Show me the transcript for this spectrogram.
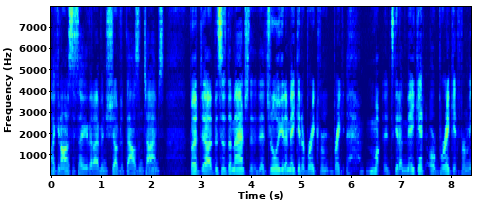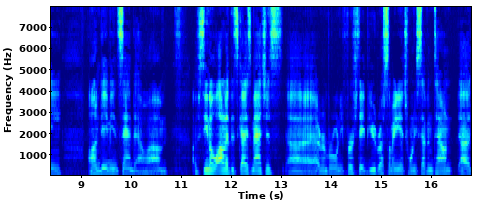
I can honestly tell you that I've been shoved a thousand times. But uh, this is the match that it's really gonna make it a break from break. It's gonna make it or break it for me on Damien Sandow. Um, I've seen a lot of this guy's matches. Uh, I remember when he first debuted WrestleMania 27 town, uh,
